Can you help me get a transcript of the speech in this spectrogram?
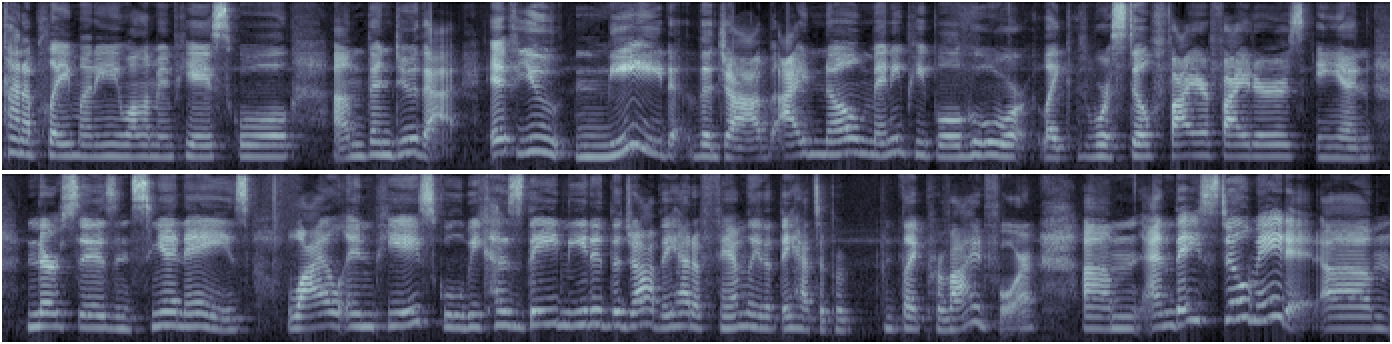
kind of play money while I'm in PA school, um, then do that. If you need the job, I know many people who were like were still firefighters and nurses and CNAs while in PA school because they needed the job. They had a family that they had to pro like provide for, um, and they still made it. Um,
